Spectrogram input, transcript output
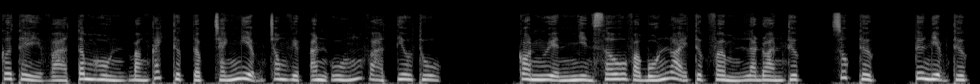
cơ thể và tâm hồn bằng cách thực tập tránh niệm trong việc ăn uống và tiêu thụ. Con nguyện nhìn sâu vào bốn loại thực phẩm là đoàn thực, xúc thực, tư niệm thực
